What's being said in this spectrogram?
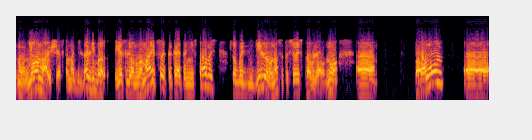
ну, не ломающий автомобиль, да, либо если он ломается, какая-то неисправность, чтобы дилер у нас это все исправлял. Но э, поролон, э,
